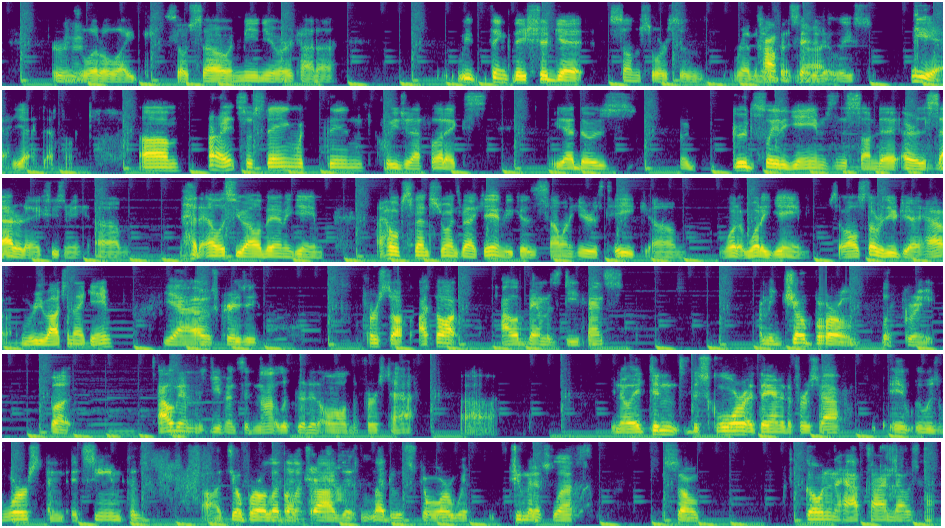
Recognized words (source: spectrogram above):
Irvin's a little like so-so, and me and you are kind of. We think they should get some source of revenue, Compensated at least. yeah, yeah, definitely. Um, all right, so staying within collegiate athletics, we had those a good slate of games this Sunday or this Saturday, excuse me. Um, that LSU Alabama game. I hope Spence joins back in because I want to hear his take. Um, what a, what a game! So I'll start with you, Jay. How were you watching that game? Yeah, that was crazy. First off, I thought Alabama's defense. I mean, Joe Burrow looked great, but Alabama's defense did not look good at all in the first half. Uh, you know, it didn't. The score at the end of the first half, it, it was worse than it seemed because uh, Joe Burrow led that drive that led to a score with two minutes left. So going into halftime, that was fun.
